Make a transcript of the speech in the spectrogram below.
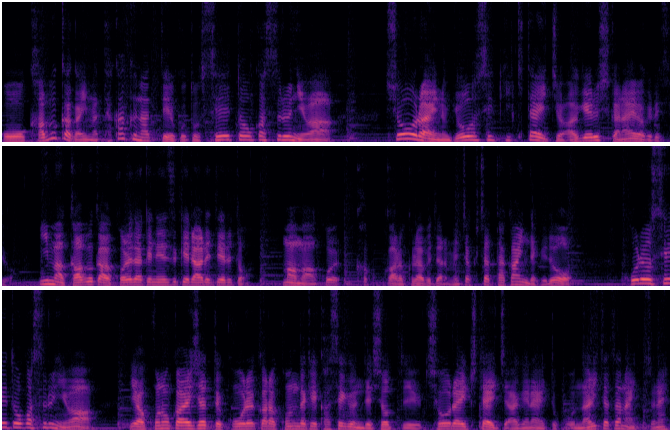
こう株価が今高くなっていることを正当化するには将来の業績期待値を上げるしかないわけですよ。今株価がこれだけ値付けられてると。まあまあこれ過去から比べたらめちゃくちゃ高いんだけど、これを正当化するには、いや、この会社ってこれからこんだけ稼ぐんでしょっていう将来期待値上げないとこう成り立たないんですよね。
